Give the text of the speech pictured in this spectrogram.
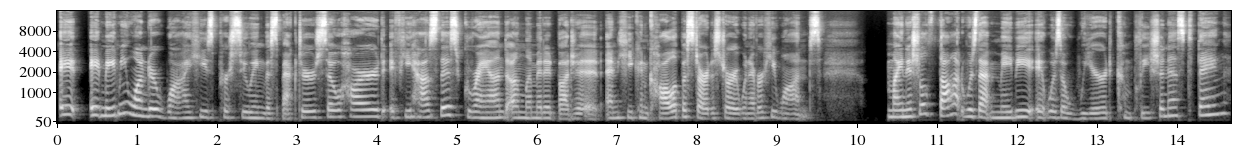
It it made me wonder why he's pursuing the Spectres so hard. If he has this grand unlimited budget and he can call up a star destroyer whenever he wants. My initial thought was that maybe it was a weird completionist thing.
